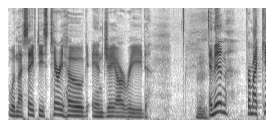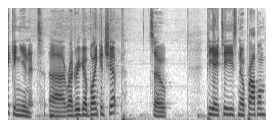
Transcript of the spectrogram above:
with my safeties, Terry Hoage and J.R. Reed. And then for my kicking unit, uh, Rodrigo Blankenship. So PATs, no problem.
